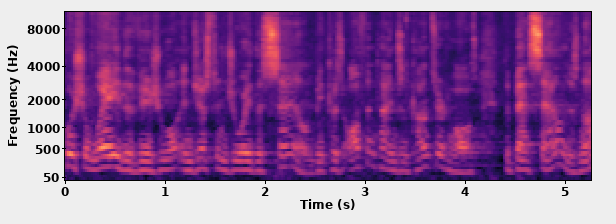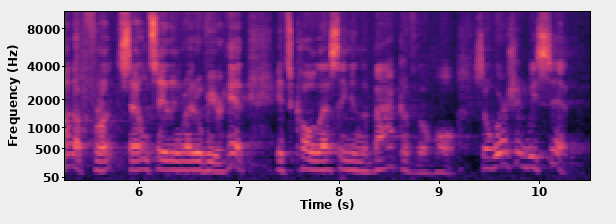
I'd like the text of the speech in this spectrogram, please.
push away the visual and just enjoy the sound? Because oftentimes in concert halls, the best sound is not up front, sound sailing right over your head. It's coalescing in the back of the hall. So where should we sit?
